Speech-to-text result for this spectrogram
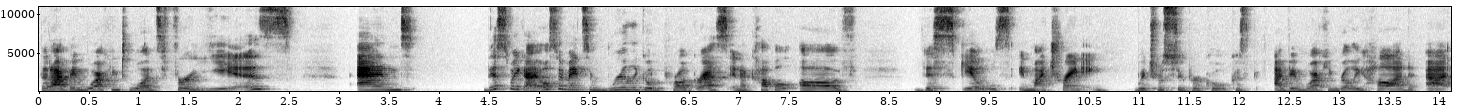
that I've been working towards for years. And this week, I also made some really good progress in a couple of the skills in my training, which was super cool because I've been working really hard at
